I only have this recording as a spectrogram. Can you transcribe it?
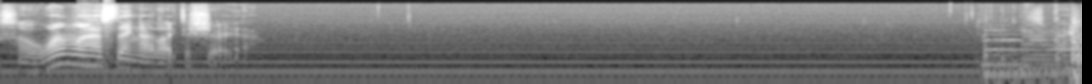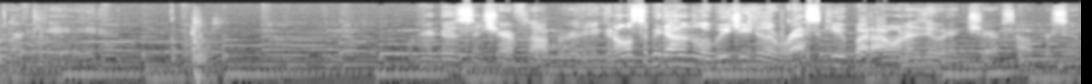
So one last thing I'd like to show you. We're gonna do this in Sheriff's Hopper. It can also be done in Luigi to the Rescue, but I want to do it in Sheriff's Hot Pursuit.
